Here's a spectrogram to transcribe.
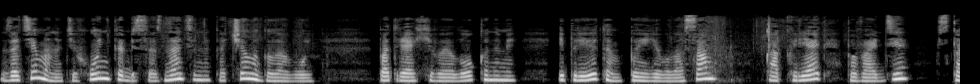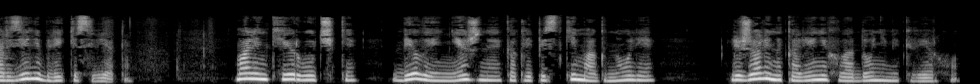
Затем она тихонько, бессознательно качала головой, потряхивая локонами, и при этом по ее волосам, как рябь по воде, скользили блики света. Маленькие ручки, белые нежные, как лепестки магнолии, лежали на коленях ладонями кверху,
